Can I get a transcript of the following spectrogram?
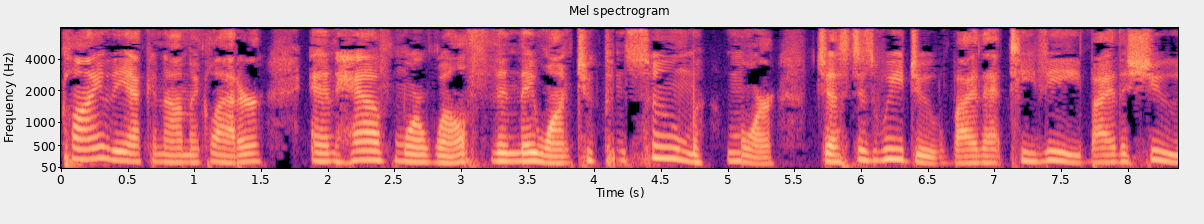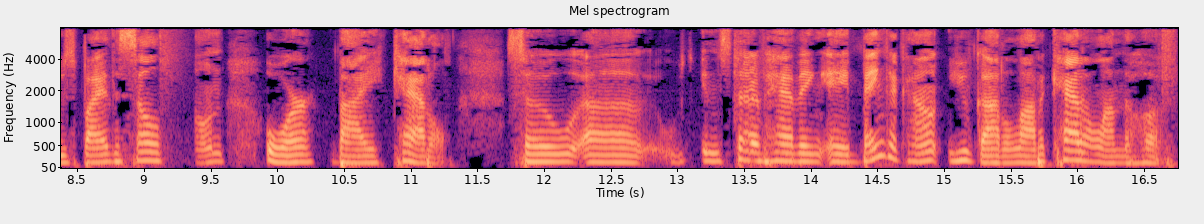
climb the economic ladder and have more wealth, then they want to consume more, just as we do. Buy that TV, buy the shoes, buy the cell phone, or buy cattle. So uh, instead of having a bank account, you've got a lot of cattle on the hoof.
